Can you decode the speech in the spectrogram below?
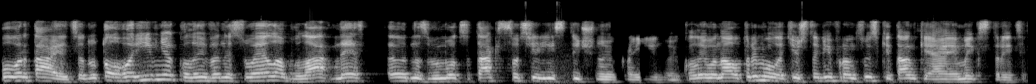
повертається до того рівня, коли Венесуела була не е, назвемо це так соціалістичною країною, коли вона отримувала ті ж самі французькі танки АМХ 30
